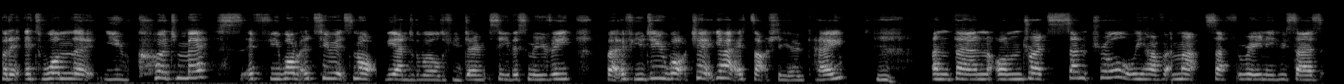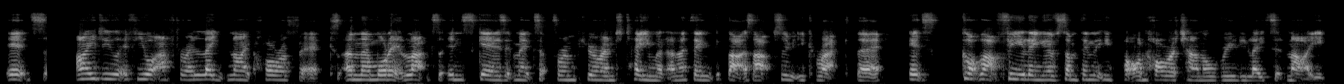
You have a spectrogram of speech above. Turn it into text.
but it, it's one that you could miss if you wanted to. It's not the end of the world if you don't see this movie, but if you do watch it, yeah, it's actually okay. Mm. And then on Dread Central, we have Matt Serafini who says it's ideal if you're after a late night horror fix, and then what it lacks in scares, it makes up for in pure entertainment. And I think that is absolutely correct there. It's got that feeling of something that you'd put on Horror Channel really late at night,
